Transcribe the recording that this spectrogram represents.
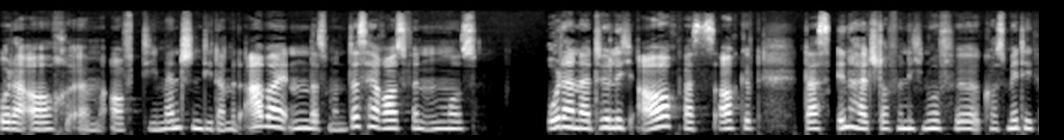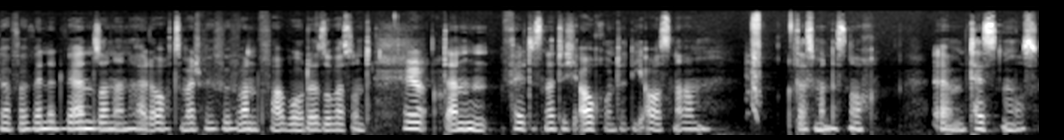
Oder auch ähm, auf die Menschen, die damit arbeiten, dass man das herausfinden muss. Oder natürlich auch, was es auch gibt, dass Inhaltsstoffe nicht nur für Kosmetika verwendet werden, sondern halt auch zum Beispiel für Wandfarbe oder sowas. Und Ja. dann fällt es natürlich auch unter die Ausnahmen, dass man das noch ähm, testen muss.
